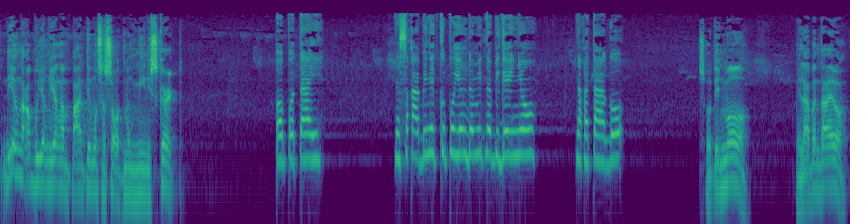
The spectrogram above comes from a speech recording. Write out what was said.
Hindi ang nakabuyang-yang ang panty mo sa suot mong miniskirt. Opo, Tay. Nasa cabinet ko po yung damit na bigay nyo. Nakatago. Suotin mo. May laban tayo.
